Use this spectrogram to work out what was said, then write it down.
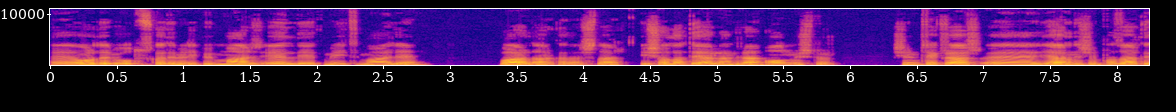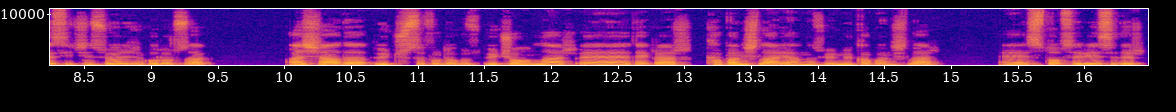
E, orada bir 30 kademelik bir marj elde etme ihtimali vardı arkadaşlar. İnşallah değerlendiren olmuştur. Şimdi tekrar e, yarın için pazartesi için söyleyecek olursak aşağıda 3.09, 3.10'lar e, tekrar kapanışlar yalnız günlük kapanışlar e, stop seviyesidir.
